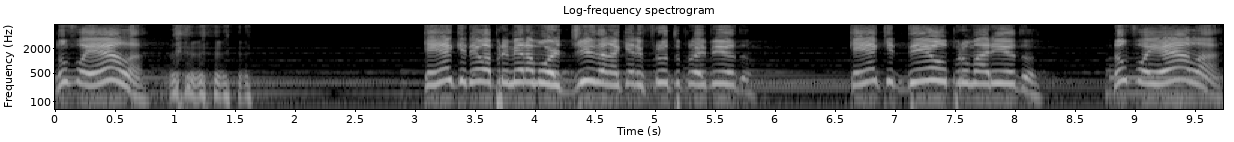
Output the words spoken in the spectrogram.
Não foi ela? Quem é que deu a primeira mordida naquele fruto proibido? Quem é que deu para o marido? Não foi ela.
